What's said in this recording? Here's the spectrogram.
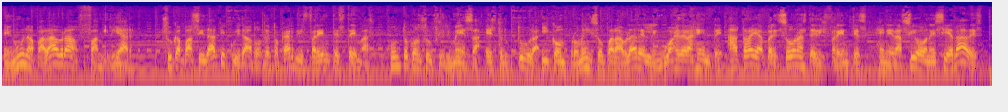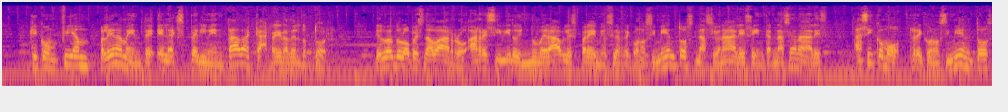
en una palabra familiar. Su capacidad y cuidado de tocar diferentes temas, junto con su firmeza, estructura y compromiso para hablar el lenguaje de la gente, atrae a personas de diferentes generaciones y edades que confían plenamente en la experimentada carrera del doctor. Eduardo López Navarro ha recibido innumerables premios y reconocimientos nacionales e internacionales, así como reconocimientos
